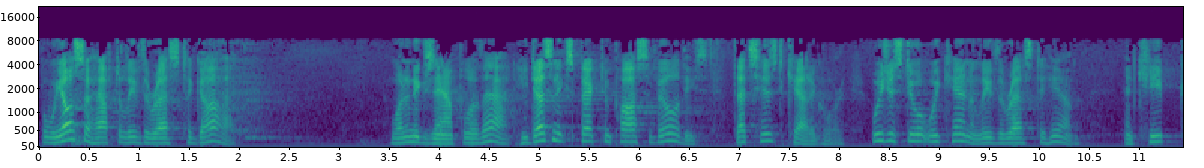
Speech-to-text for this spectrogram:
But we also have to leave the rest to God. What an example of that. He doesn't expect impossibilities. That's his category. We just do what we can and leave the rest to him and keep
